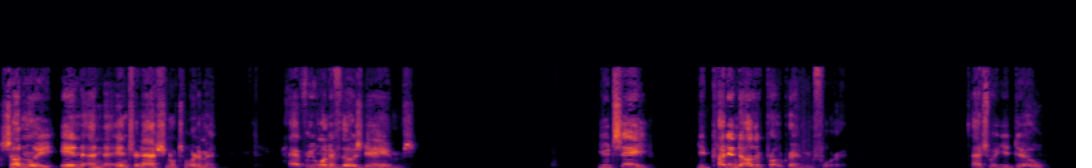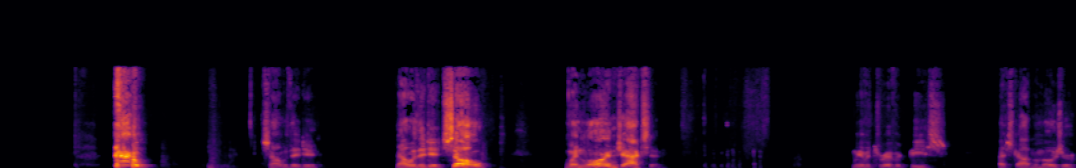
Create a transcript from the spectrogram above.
Suddenly, in an international tournament, every one of those games, you'd see, you'd cut into other programming for it. That's what you do. it's not what they did. Not what they did. So, when Lauren Jackson, we have a terrific piece by Scott Mimoser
